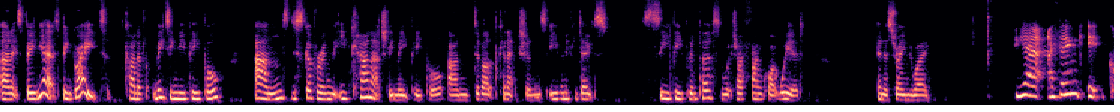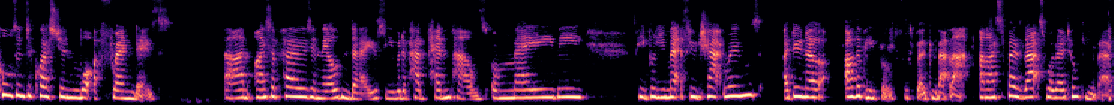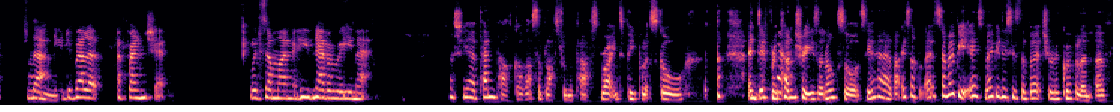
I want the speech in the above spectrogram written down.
and it's been yeah, it's been great. Kind of meeting new people and discovering that you can actually meet people and develop connections, even if you don't see people in person, which I found quite weird in a strange way. Yeah, I think it calls into question what a friend is. And I suppose in the olden days, you would have had pen pals or maybe people you met through chat rooms. I do know other people who've spoken about that. And I suppose that's what they're talking about mm. that hmm. you develop a friendship with someone who you've never really met. Actually, yeah, pen pal. God, that's a blast from the past. Writing to people at school in different yeah. countries and all sorts. Yeah, that is a. So maybe it is. Maybe this is the virtual equivalent of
